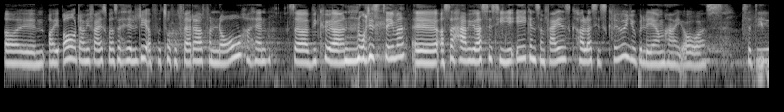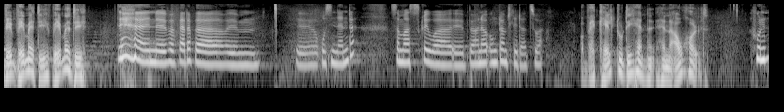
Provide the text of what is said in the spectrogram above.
Og, øh, og i år der har vi faktisk været så heldige at få to forfattere fra Norge herhen, så vi kører nordisk tema. Øh, og så har vi også Cecilie Egen, som faktisk holder sit skrivejubilæum her i år også. Så det, hvem, hvem er det? Hvem er det? Det er en øh, forfatter fra øh, øh, Rosinante, som også skriver øh, børne- og ungdomslitteratur. Og hvad kaldte du det, han, han afholdt? Hun,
